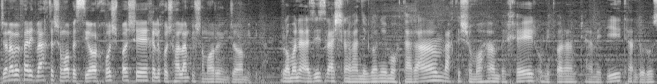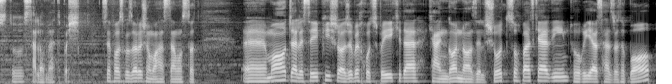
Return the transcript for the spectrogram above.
جناب فرید وقت شما بسیار خوش باشه. خیلی خوشحالم که شما رو اینجا می‌بینم. رامان عزیز و شنوندگان محترم وقت شما هم به خیر امیدوارم که همگی تندرست و سلامت باشید. سپاسگزار شما هستم استاد. ما جلسه پیش راجع به خطبه ای که در کنگان نازل شد صحبت کردیم توقیی از حضرت باب.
